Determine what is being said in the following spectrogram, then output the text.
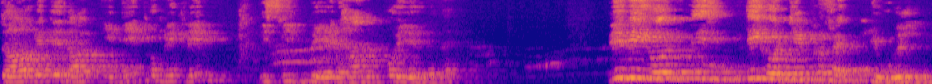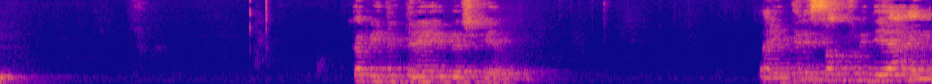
dag etter dag i ditt og mitt liv hvis vi ber ham å gjøre det. Vi, vi, går, vi, vi går, til profeten Joel. Kapittel 3, vers 1. Det er interessant, fordi det er en,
